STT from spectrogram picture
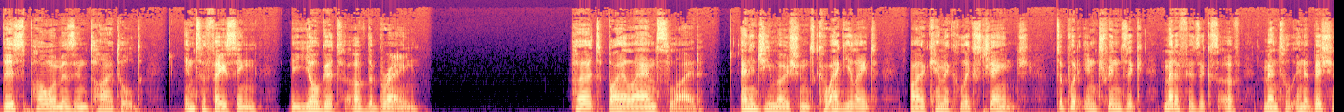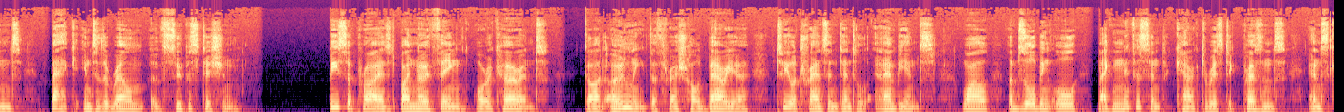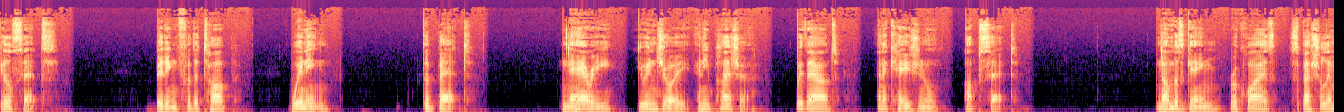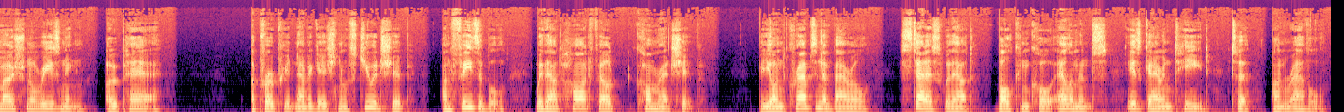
This poem is entitled Interfacing the Yoghurt of the Brain. Hurt by a landslide, energy motions coagulate biochemical exchange to put intrinsic metaphysics of mental inhibitions back into the realm of superstition. Be surprised by no thing or occurrence. Guard only the threshold barrier to your transcendental ambience while absorbing all magnificent characteristic presence and skill sets. Bidding for the top, winning the bet. Nary you enjoy any pleasure without an occasional upset. Numbers game requires special emotional reasoning, au pair. Appropriate navigational stewardship, unfeasible without heartfelt comradeship. Beyond crabs in a barrel, status without Vulcan core elements is guaranteed to unravel.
